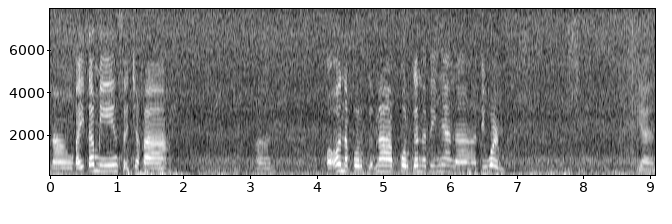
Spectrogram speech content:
ng vitamins at saka ah, oo, napurga, napurga na din niya na deworm. Yan.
